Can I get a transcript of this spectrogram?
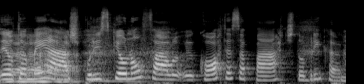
Eu também acho. Por isso que eu não falo, eu corto essa parte, tô brincando.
